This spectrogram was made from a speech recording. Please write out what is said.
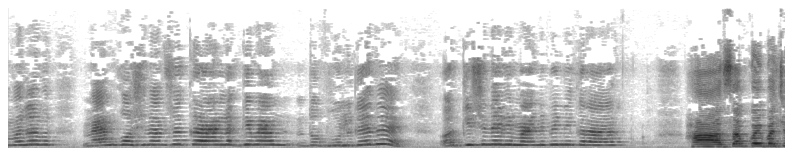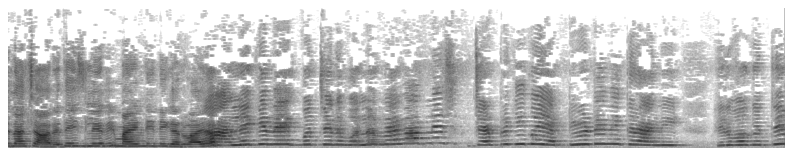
मतलब मैम क्वेश्चन आंसर कराने लग गए मैम तो भूल गए थे? और किसी ने रिमाइंड भी नहीं कराया? हाँ सब कोई बचना चाह रहे थे इसलिए रिमाइंड ही नहीं करवाया। हाँ, लेकिन एक बच्चे ने बोला मैम आपने चैप्टर की कोई एक्टिविटी नहीं करानी? फिर वो कहते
